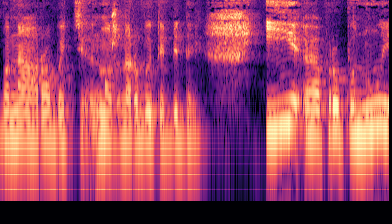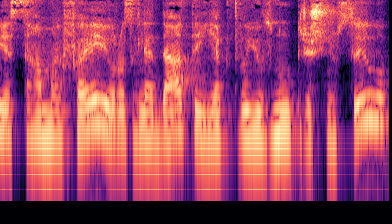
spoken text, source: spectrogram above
вона робить, може наробити біди. І е, пропонує саме фею розглядати як твою внутрішню силу,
